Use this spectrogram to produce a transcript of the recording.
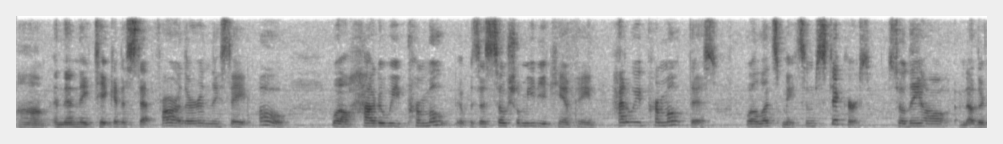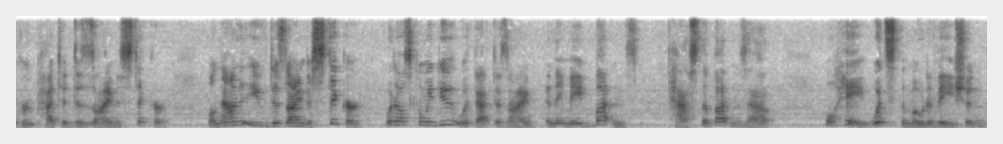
Um, and then they take it a step farther and they say, oh, well, how do we promote? It was a social media campaign. How do we promote this? Well, let's make some stickers. So they all, another group had to design a sticker. Well, now that you've designed a sticker, what else can we do with that design? And they made buttons. Pass the buttons out. Well, hey, what's the motivation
